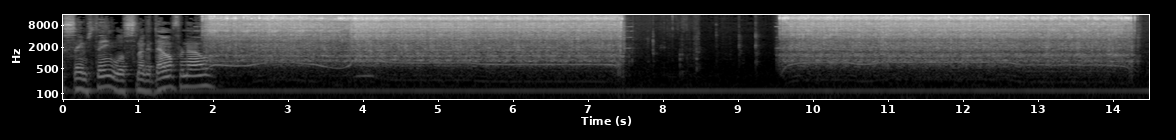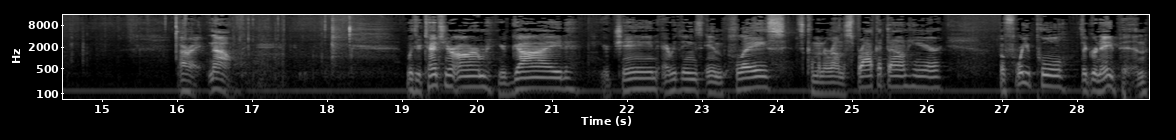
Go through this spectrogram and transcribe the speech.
Same thing, we'll snug it down for now. Now, with your tensioner arm, your guide, your chain, everything's in place. It's coming around the sprocket down here. Before you pull the grenade pin,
